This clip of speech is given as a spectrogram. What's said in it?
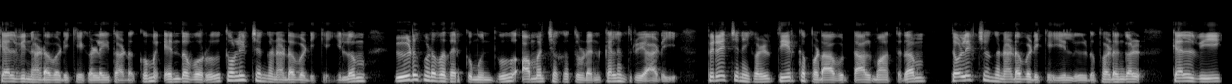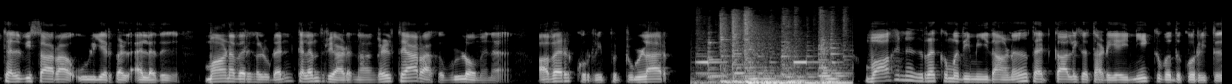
கல்வி நடவடிக்கைகளை தடுக்கும் எந்த ஒரு தொழிற்சங்க நடவடிக்கையிலும் ஈடுபடுவதற்கு முன்பு அமைச்சகத்துடன் கலந்துரையாடி பிரச்சனைகள் தீர்க்கப்படாவிட்டால் மாத்திரம் தொழிற்சங்க நடவடிக்கையில் ஈடுபடுங்கள். கல்வி கல்விசாரா ஊழியர்கள் அல்லது மாணவர்களுடன் கலந்துரையாட நாங்கள் தயாராக உள்ளோம் என அவர் குறிப்பிட்டுள்ளார். வாகன இறக்குமதி மீதான தற்காலிக தடையை நீக்குவது குறித்து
